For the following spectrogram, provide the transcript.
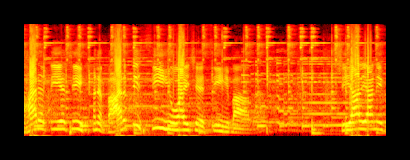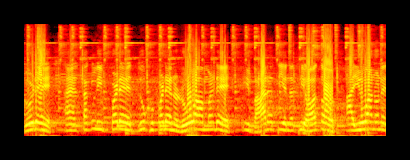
ભારતીય છીએ અને ભારતીય સિંહ હોય છે સિંહ બાપ. શિયાળિયાની ઘોડે તકલીફ પડે, દુઃખ પડે ને રોવા મળે એ ભારતીય નથી હોતો. આ યુવાનોને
